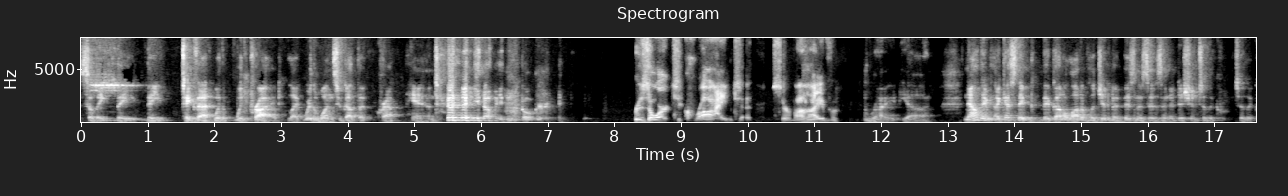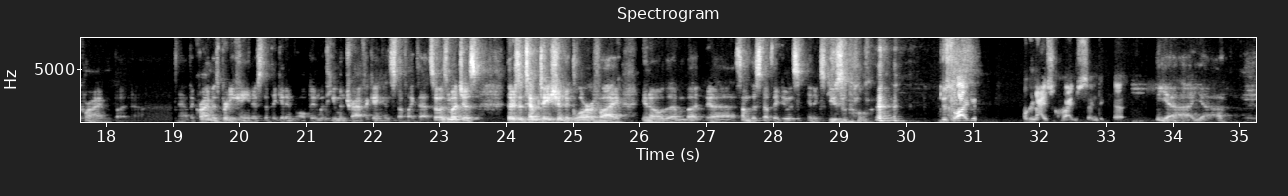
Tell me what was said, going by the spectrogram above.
So they they they take that with with pride. Like we're the ones who got the crap hand, you know, in poker. Resort to crime to survive. Right. Yeah. Now they, I guess they've they've got a lot of legitimate businesses in addition to the to the crime, but uh, yeah, the crime is pretty heinous that they get involved in with human trafficking and stuff like that. So as much as there's a temptation to glorify, you know, them, but uh, some of the stuff they do is inexcusable. Just like organized crime syndicate. Yeah, yeah,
